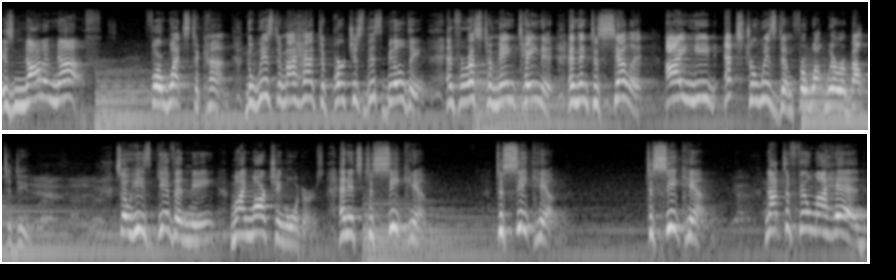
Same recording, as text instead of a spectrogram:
is not enough for what's to come. The wisdom I had to purchase this building and for us to maintain it and then to sell it, I need extra wisdom for what we're about to do. So he's given me my marching orders, and it's to seek him, to seek him, to seek him, not to fill my head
